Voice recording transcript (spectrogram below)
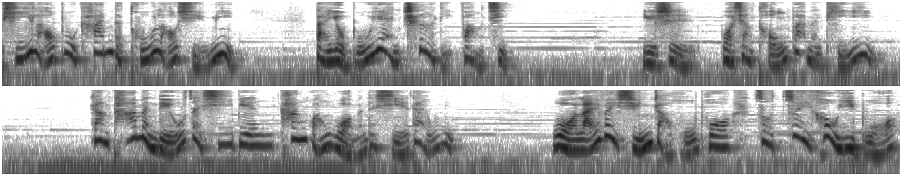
疲劳不堪的徒劳寻觅，但又不愿彻底放弃。于是我向同伴们提议，让他们留在溪边看管我们的携带物，我来为寻找湖泊做最后一搏。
